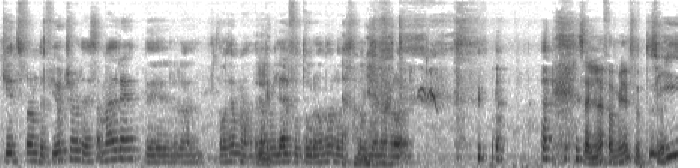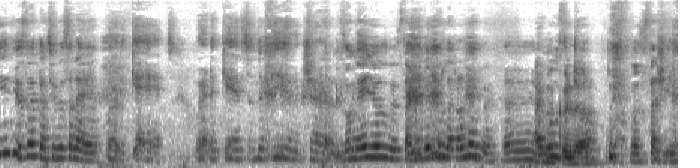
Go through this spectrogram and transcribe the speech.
Kids from the Future de esa madre, de los, ¿cómo se llama? De la Le- familia del futuro, ¿no? Los, La los. Jonas Brothers. Salió en la familia del futuro. Sí, esta canción es la de We're the kids, we're the kids of the future. Son ellos, güey, están bien vergas las rolas, güey. Ay, no me. Nos está chila.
